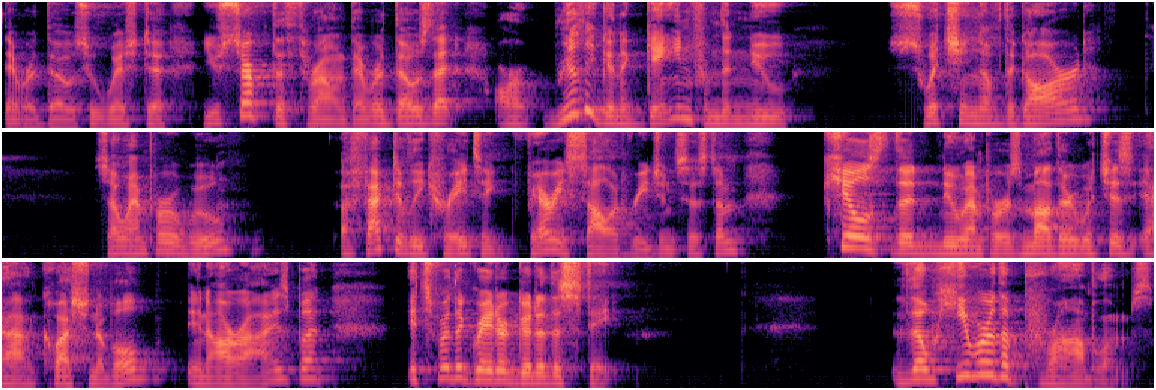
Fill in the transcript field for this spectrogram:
There were those who wished to usurp the throne. There were those that are really going to gain from the new switching of the guard. So, Emperor Wu effectively creates a very solid regent system kills the new emperor's mother, which is questionable in our eyes, but it's for the greater good of the state. Though here are the problems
